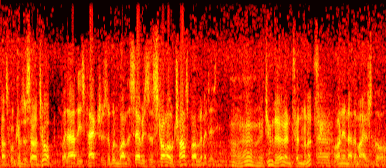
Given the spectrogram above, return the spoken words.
That's what gives us our job. Without these factories, they wouldn't want the services of Stronghold Transport Limited. Oh, we're due there in ten minutes. Uh, only another mile to go.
